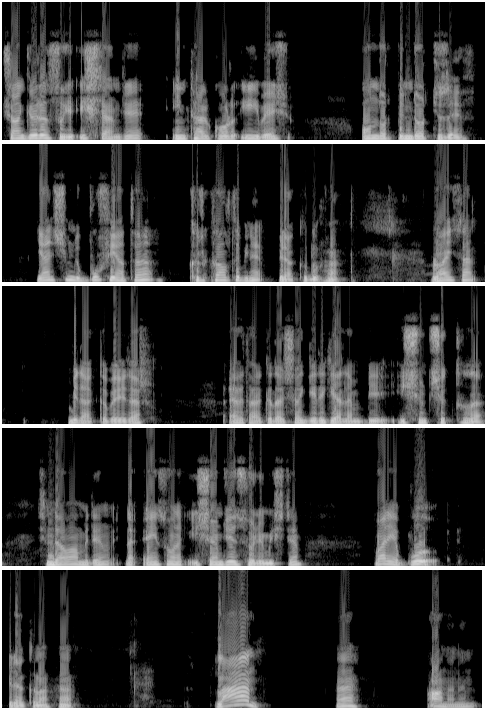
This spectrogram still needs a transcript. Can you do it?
Şu an görüyorsunuz ki işlemci Intel Core i5 14400F. Yani şimdi bu fiyata 46.000'e bir dakika dur ha. Ryzen bir dakika beyler. Evet arkadaşlar geri gelen bir işim çıktı da. Şimdi devam edelim. En son işlemciyi söylemiştim. Var ya bu bir dakika lan ha. Lan! Ha. Ananın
